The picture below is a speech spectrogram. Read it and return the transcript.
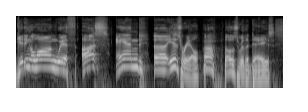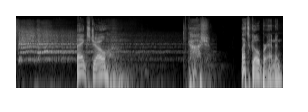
getting along with us and uh, Israel. Oh, those were the days. Thanks, Joe. Gosh, let's go, Brandon.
